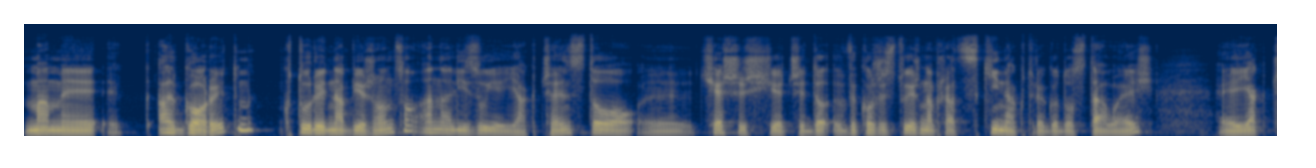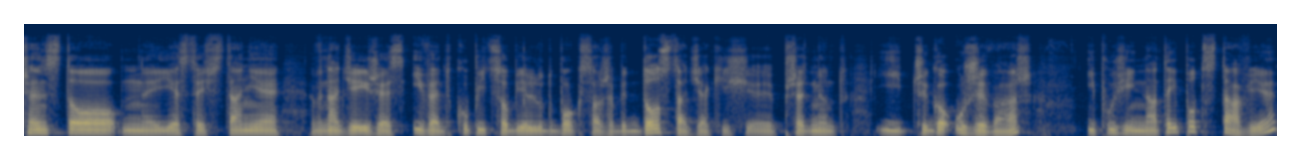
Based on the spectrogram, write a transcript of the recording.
mamy algorytm, który na bieżąco analizuje, jak często y, cieszysz się, czy do, wykorzystujesz na przykład skina, którego dostałeś, y, jak często y, jesteś w stanie w nadziei, że jest event, kupić sobie lootboxa, żeby dostać jakiś przedmiot i czy go używasz i później na tej podstawie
